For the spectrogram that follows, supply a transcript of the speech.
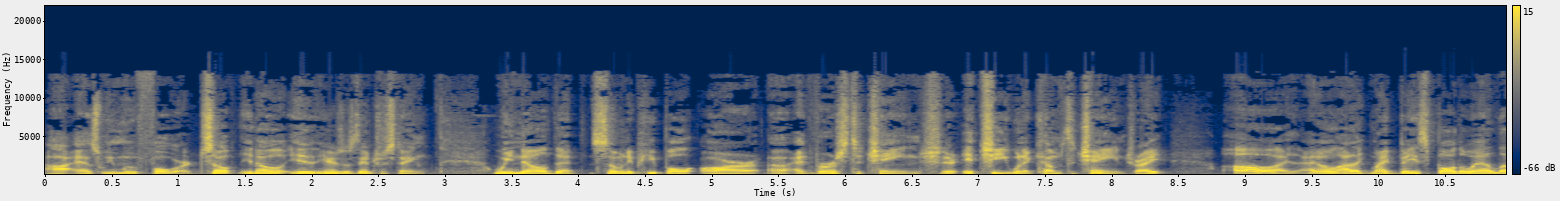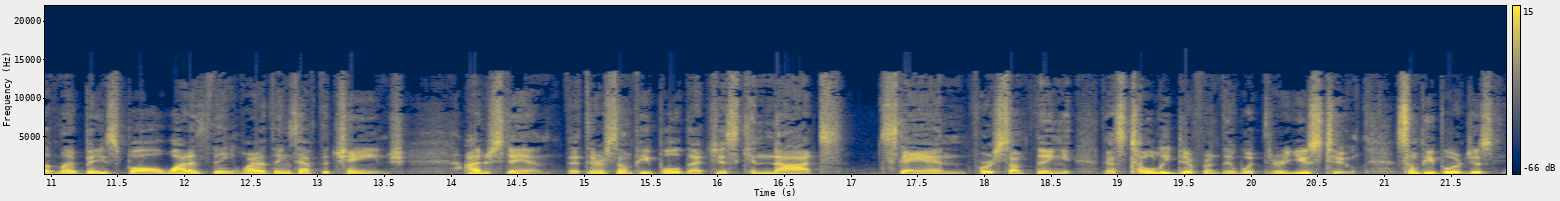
uh, as we move forward. So, you know, here's what's interesting. We know that so many people are uh, adverse to change. They're itchy when it comes to change, right? Oh, I, I, don't. I like my baseball the way I love my baseball. Why does thing, Why do things have to change? I understand that there are some people that just cannot stand for something that's totally different than what they're used to. Some people are just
